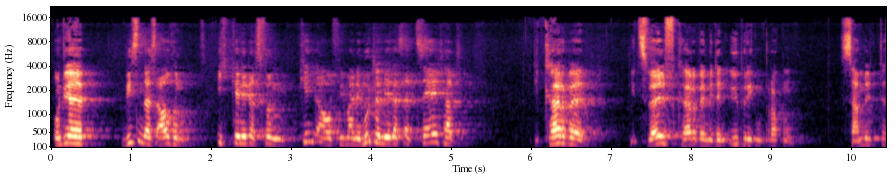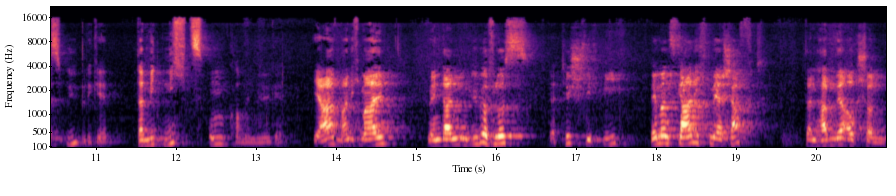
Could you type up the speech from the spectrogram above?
Und wir wissen das auch, und ich kenne das von Kind auf, wie meine Mutter mir das erzählt hat. Die Körbe, die zwölf Körbe mit den übrigen Brocken, sammelt das Übrige, damit nichts umkommen möge. Ja, manchmal, wenn dann im Überfluss der Tisch sich biegt, wenn man es gar nicht mehr schafft, dann haben wir auch schon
